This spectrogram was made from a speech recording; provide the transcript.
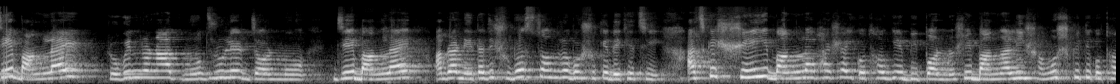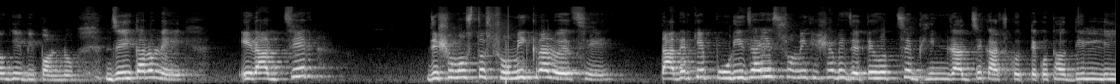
যে বাংলায় রবীন্দ্রনাথ নজরুলের জন্ম, যে বাংলায় আমরা নেতাজি সুভাষচন্দ্র বসুকে দেখেছি, আজকে সেই বাংলা ভাষায় কোথাও গিয়ে বিপন্ন, সেই বাঙালি সংস্কৃতি কোথাও গিয়ে বিপন্ন। যেই কারণে এ রাজ্যের যে সমস্ত শ্রমিকরা রয়েছে তাদেরকে পরিযায়ী শ্রমিক হিসাবে যেতে হচ্ছে। ভিন রাজ্যে কাজ করতে কোথাও দিল্লি,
